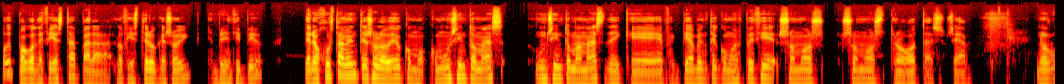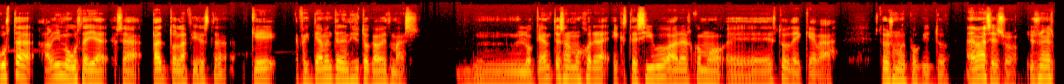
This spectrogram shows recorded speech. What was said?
voy poco de fiesta para lo fiestero que soy, en principio, pero justamente eso lo veo como, como un síntoma más un síntoma más de que efectivamente como especie somos, somos drogotas. O sea, Nos gusta, a mí me gusta ya, o sea, tanto la fiesta que efectivamente necesito cada vez más. Mm, lo que antes a lo mejor era excesivo, ahora es como, eh, ¿esto de qué va? Esto es muy poquito. Además eso, yo soy una,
